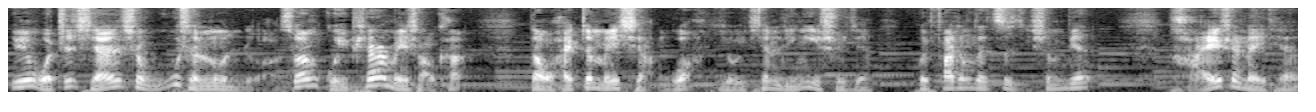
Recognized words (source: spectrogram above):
因为我之前是无神论者，虽然鬼片没少看，但我还真没想过有一天灵异事件会发生在自己身边。还是那天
